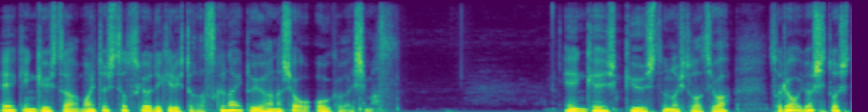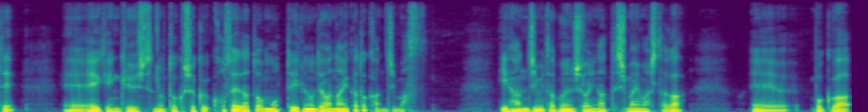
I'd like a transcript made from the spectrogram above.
A 研究室は毎年卒業できる人が少ないという話をお伺いします。A 研究室の人たちはそれを良しとして、え研究室の特色、個性だと思っているのではないかと感じます。批判じみた文章になってしまいましたが、えー僕は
